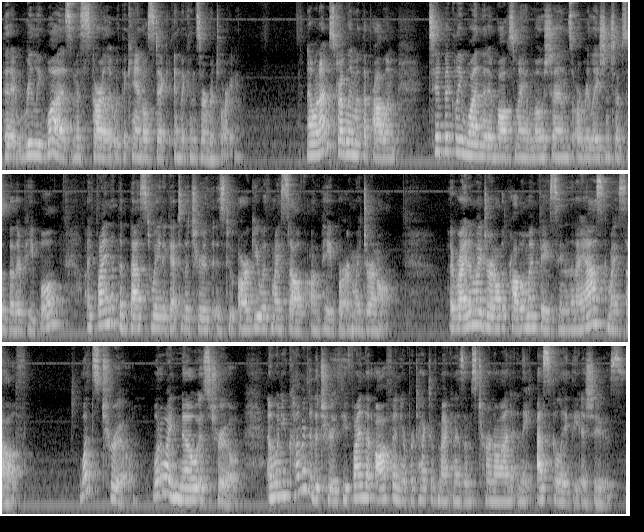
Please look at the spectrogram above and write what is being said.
that it really was Miss Scarlet with the candlestick in the conservatory. Now, when I'm struggling with a problem, typically one that involves my emotions or relationships with other people, I find that the best way to get to the truth is to argue with myself on paper my journal. I write in my journal the problem I'm facing and then I ask myself, what's true? What do I know is true? And when you come into the truth, you find that often your protective mechanisms turn on and they escalate the issues.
